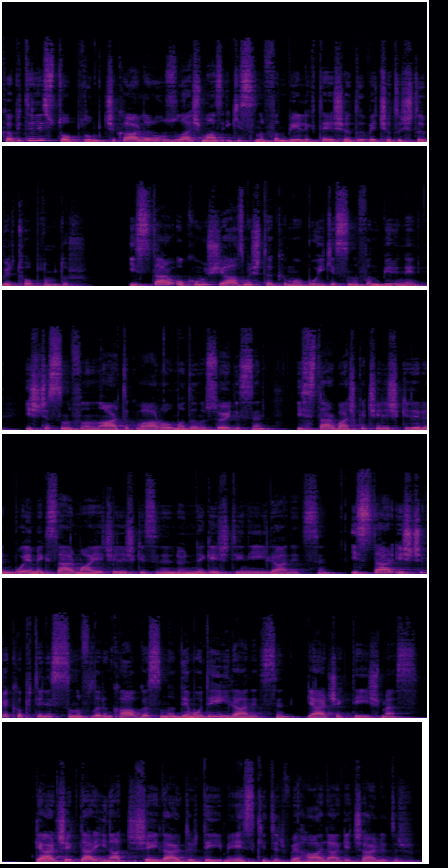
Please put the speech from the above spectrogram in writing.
Kapitalist toplum çıkarları uzlaşmaz iki sınıfın birlikte yaşadığı ve çatıştığı bir toplumdur. İster okumuş yazmış takımı bu iki sınıfın birinin işçi sınıfının artık var olmadığını söylesin, ister başka çelişkilerin bu emek sermaye çelişkisinin önüne geçtiğini ilan etsin, ister işçi ve kapitalist sınıfların kavgasını demode ilan etsin, gerçek değişmez. Gerçekler inatçı şeylerdir deyimi eskidir ve hala geçerlidir.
